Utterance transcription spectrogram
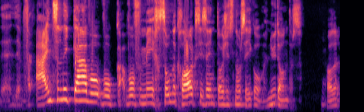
Äh, Einzelne gegeben, wo, wo, wo für mich so klar waren, da ist jetzt nur das Ego, nichts anderes. Oder?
